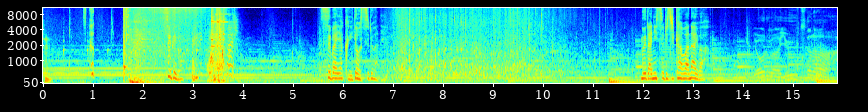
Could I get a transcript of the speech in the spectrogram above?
ふんすぐよ。素早く移動するわね無駄にする時間はないわ。夜は憂鬱だな。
